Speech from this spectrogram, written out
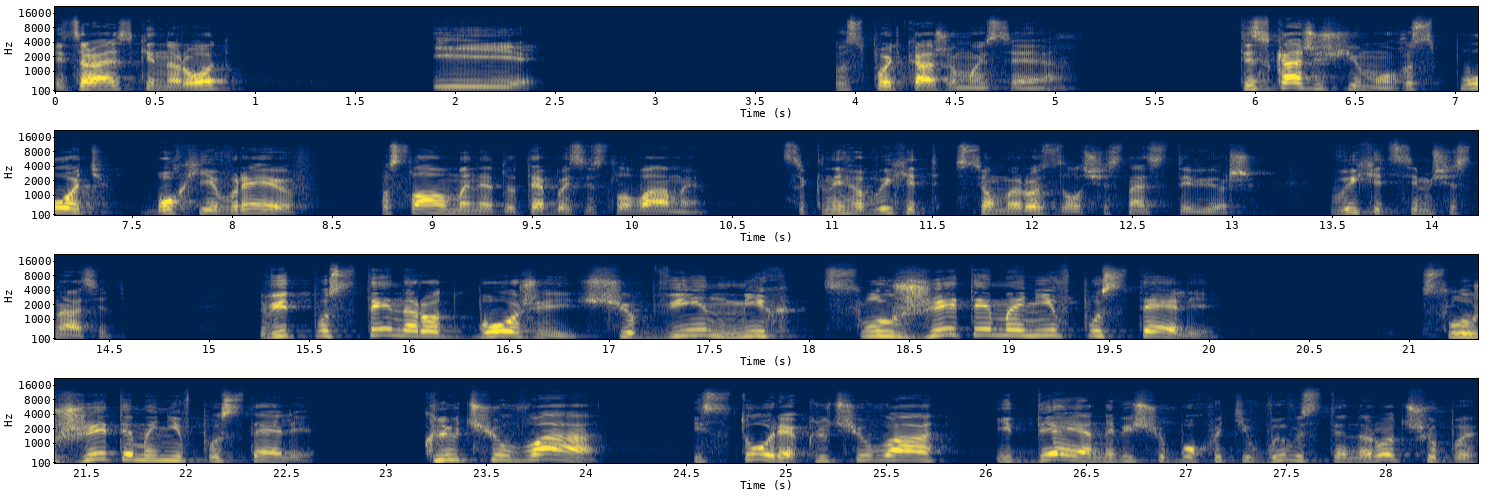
ізраїльський народ, і Господь каже Мойсея: ти скажеш йому, Господь, Бог євреїв, послав мене до тебе зі словами. Це книга Вихід, 7 розділ, 16 вірш. Вихід 7,16. Відпусти народ Божий, щоб він міг служити мені в пустелі. Служити мені в пустелі. Ключова історія, ключова ідея, навіщо Бог хотів вивести народ, щоб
